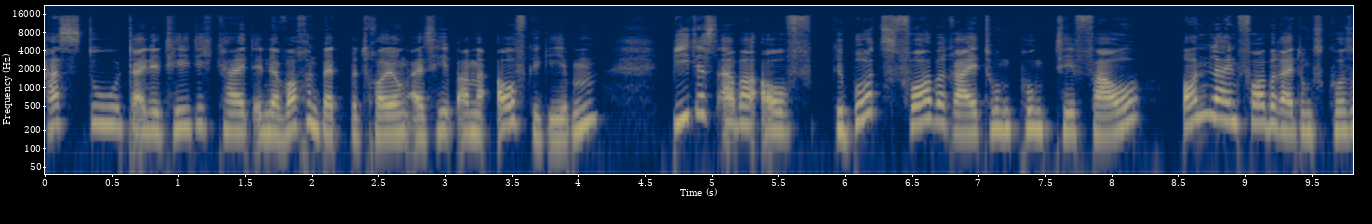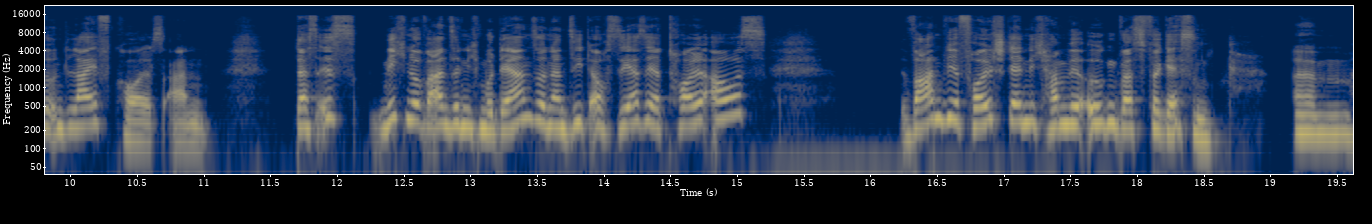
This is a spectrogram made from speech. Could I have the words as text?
hast du deine Tätigkeit in der Wochenbettbetreuung als Hebamme aufgegeben, bietest aber auf geburtsvorbereitung.tv Online-Vorbereitungskurse und Live-Calls an. Das ist nicht nur wahnsinnig modern, sondern sieht auch sehr, sehr toll aus. Waren wir vollständig? Haben wir irgendwas vergessen? Ähm,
